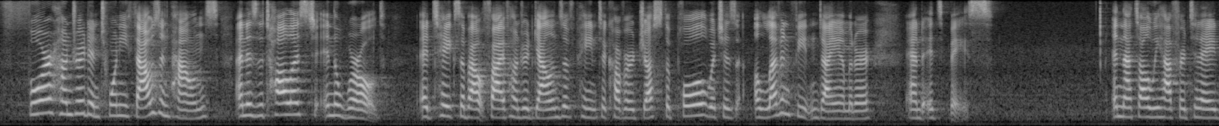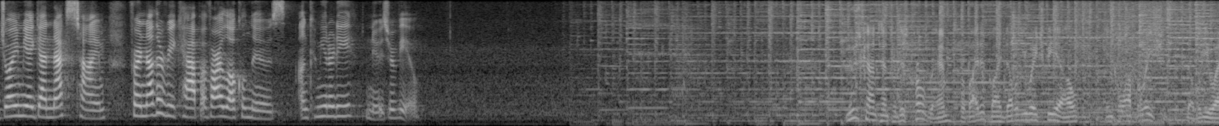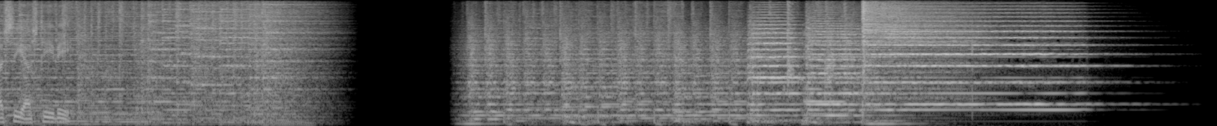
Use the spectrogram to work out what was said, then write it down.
420,000 pounds and is the tallest in the world. It takes about 500 gallons of paint to cover just the pole, which is 11 feet in diameter, and its base. And that's all we have for today. Join me again next time for another recap of our local news on Community News Review. News content for this program provided by WHBL in cooperation with WSCS TV.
